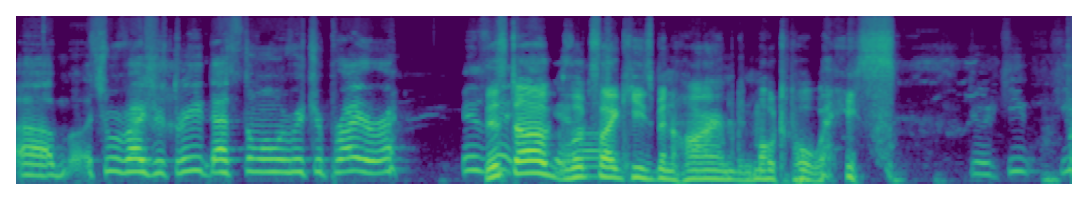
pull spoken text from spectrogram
Um, Supervisor three. That's the one with Richard Pryor, right? Isn't This it? dog Yeah. looks like he's been harmed in multiple ways. dude. He, he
